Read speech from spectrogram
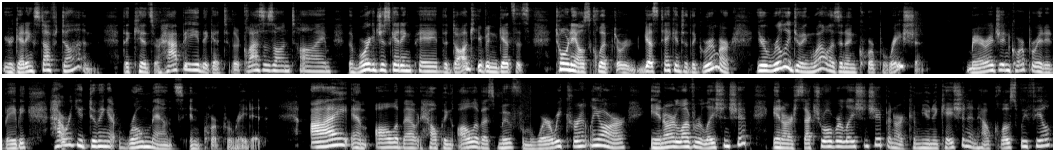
You're getting stuff done. The kids are happy, they get to their classes on time, the mortgage is getting paid, the dog even gets its toenails clipped or gets taken to the groomer. You're really doing well as an incorporation. Marriage Incorporated, baby. How are you doing at Romance Incorporated? I am all about helping all of us move from where we currently are in our love relationship, in our sexual relationship, in our communication, and how close we feel,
